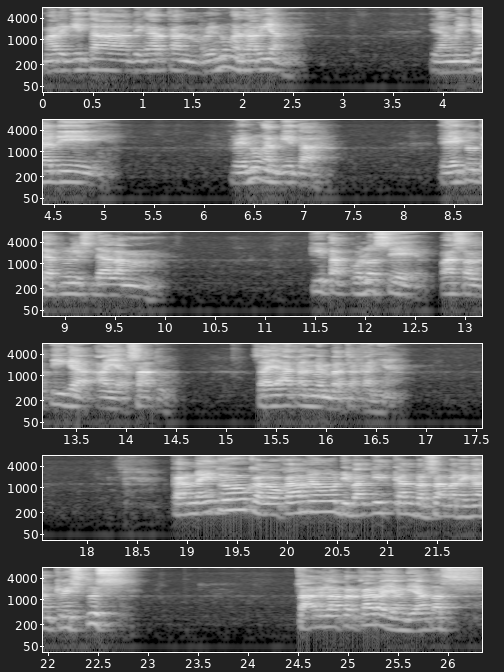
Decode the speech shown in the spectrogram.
mari kita dengarkan renungan harian yang menjadi renungan kita, yaitu tertulis dalam kitab Kolose pasal 3 ayat 1. Saya akan membacakannya. Karena itu, kalau kamu dibangkitkan bersama dengan Kristus, Carilah perkara yang di atas,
